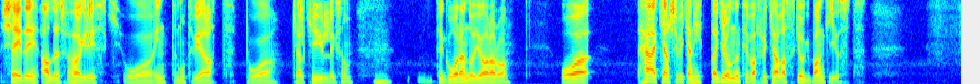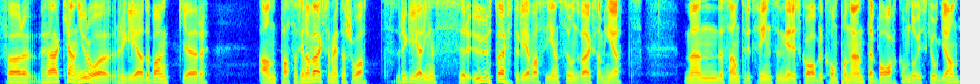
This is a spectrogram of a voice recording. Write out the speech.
Shady, alldeles för hög risk och inte motiverat på kalkyl liksom. Mm. Det går ändå att göra då. Och här kanske vi kan hitta grunden till varför det kallas skuggbanker just. För här kan ju då reglerade banker anpassa sina verksamheter så att regleringen ser ut att efterlevas i en sund verksamhet men det samtidigt finns en mer riskabel komponent där bakom då i skuggan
